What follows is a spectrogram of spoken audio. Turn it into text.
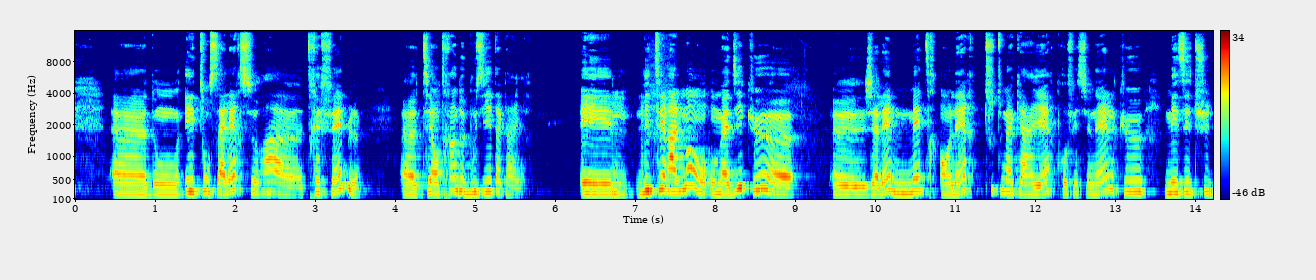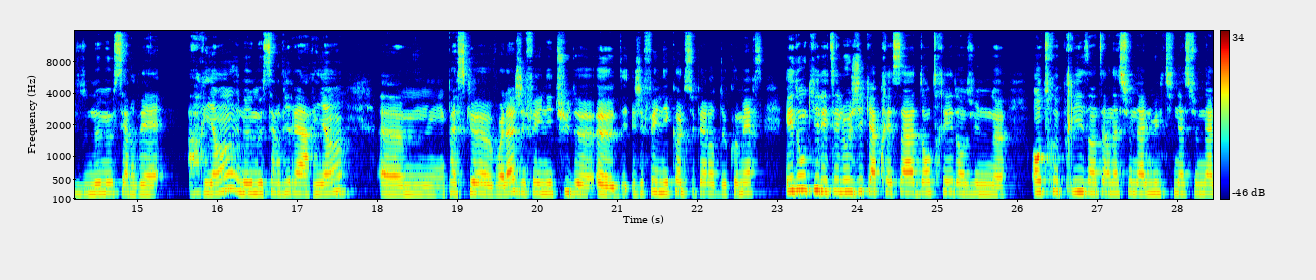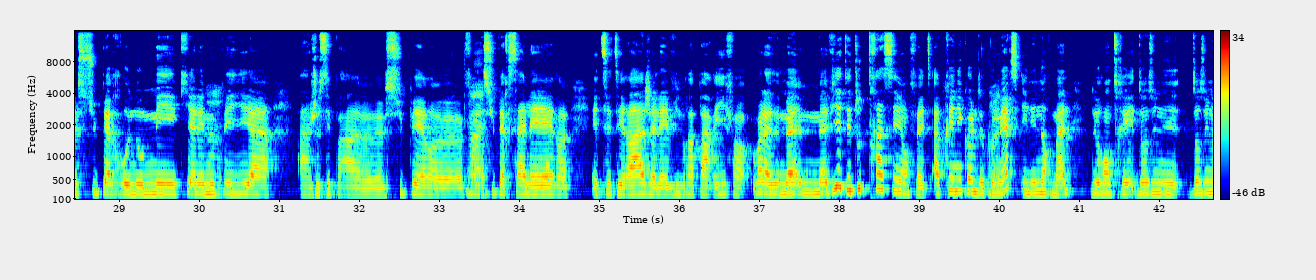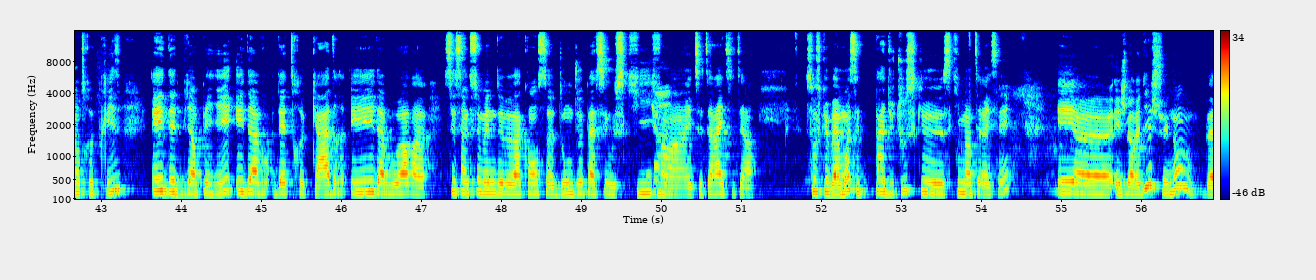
euh, et ton salaire sera euh, très faible. tu es en train de bousiller ta carrière. Et littéralement, on, m'a dit que j'allais mettre en l'air toute ma carrière professionnelle, que mes études ne me servaient à rien, ne me serviraient à rien. Euh, parce que voilà, j'ai fait une étude, euh, j'ai fait une école supérieure de commerce, et donc il était logique après ça d'entrer dans une entreprise internationale, multinationale, super renommée, qui allait me mm. payer à, à, je sais pas, euh, super, super salaire, etc. J'allais vivre à Paris. Enfin, voilà, ma, vie était toute tracée en fait. Après une école de commerce, il est normal de rentrer dans une, dans une entreprise et d'être bien payé et d'être cadre et d'avoir euh, ces cinq semaines de vacances dont deux passées au ski, etc., mm. etc. Sauf que bah, moi, c'est pas du tout ce, que, ce qui m'intéressait. Et, euh, et, je leur ai dit, je fais non, bah,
